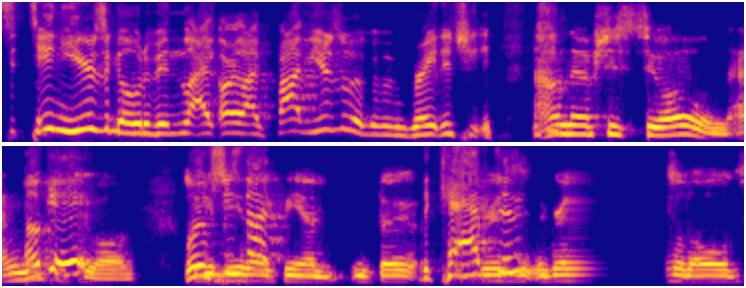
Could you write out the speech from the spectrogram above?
t- 10 years ago would have been like, or like five years ago would have been great. Is she, I don't know if she's too old. I don't know if she's too old. She Well, if she's not- like the, uh, the, the captain? the grizzled old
